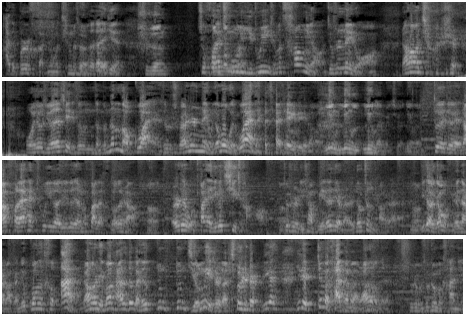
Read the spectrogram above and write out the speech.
叭就倍儿狠那种，听着特特带劲。失真，就后来出了一堆什么苍蝇，就是那种，然后就是，我就觉得这里头怎么那么怪呀、就是全是那种妖魔鬼怪在在这个里头。啊另另另类美学，另类美学对对，然后后来还出一个一个叫什么挂在盒子上，嗯，而且我发现一个气场，嗯就是你上别的地儿吧，人都正常人，嗯一到摇滚乐那儿吧，感觉光的特暗，然后那帮孩子都感觉蹲蹲井里似的，就是你看你得这么看他们，然后就这么就这么看你，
